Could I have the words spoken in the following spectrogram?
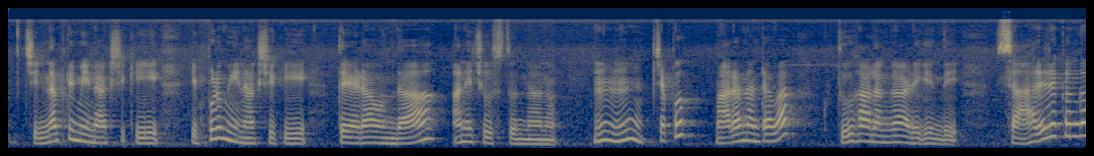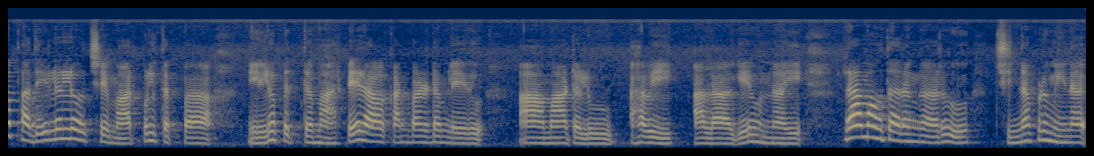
చిన్నప్పటి మీనాక్షికి ఇప్పుడు మీనాక్షికి తేడా ఉందా అని చూస్తున్నాను. చెప్పు మారానంటావా? కుతూహలంగా అడిగింది. శారీరకంగా పదేళ్ళలో వచ్చే మార్పులు తప్ప నీలో పెద్ద మార్పే రా కనబడటం లేదు. ఆ మాటలు అవి అలాగే ఉన్నాయి. రామావతారం గారు చిన్నప్పుడు మీనా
